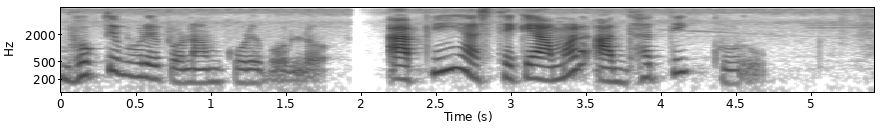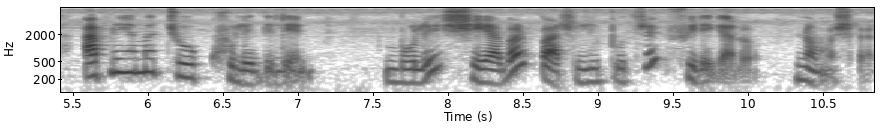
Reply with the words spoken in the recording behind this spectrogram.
ভক্তি ভরে প্রণাম করে বলল, আপনি আজ থেকে আমার আধ্যাত্মিক গুরু। আপনি আমার চোখ খুলে দিলেন। বলে সে আবার পাটলিপুত্রে ফিরে গেল। নমস্কার।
